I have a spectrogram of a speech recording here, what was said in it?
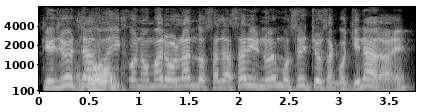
que yo estaba ahí con Omar Orlando Salazar y no hemos hecho esa cochinada, ¿eh?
